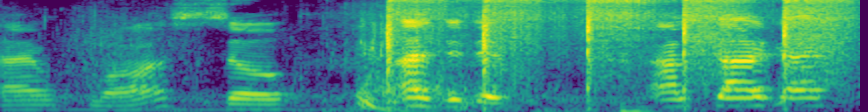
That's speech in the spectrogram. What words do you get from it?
I'm lost, so let's do this. I'm sorry, guys.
